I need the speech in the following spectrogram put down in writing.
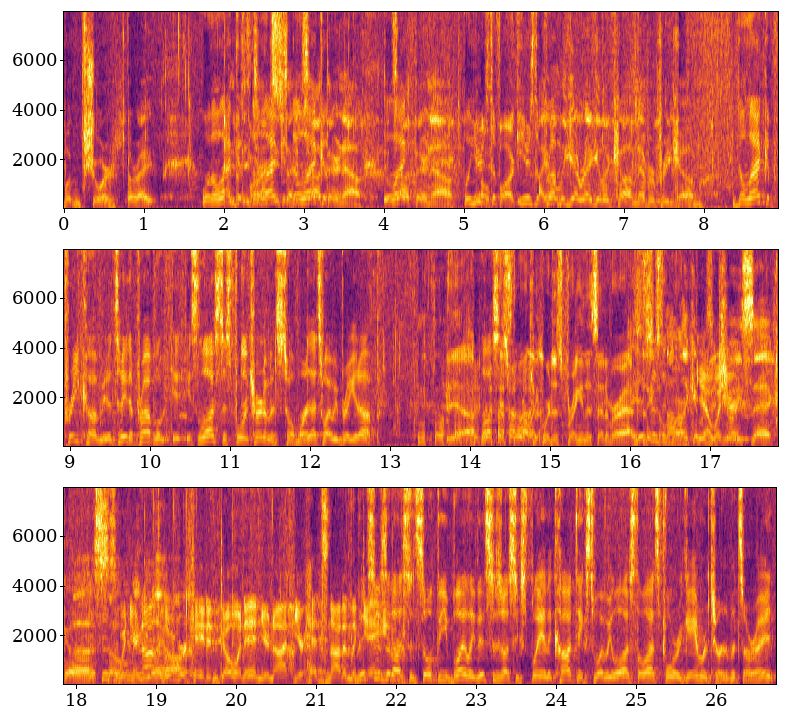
but sure, all right. Well, the lack of It's, the lack, it's, the it's lack out of, there now. the It's lack- out there now. Well, here's Oh, the fuck. here's the problem. I problem. only get regular cum, never pre-cum. the lack of pre-com. I'll tell you the problem. It, it's lost us four tournaments, Tomar. That's why we bring it up. yeah. Lost us It's not like we're just bringing this out of our It's, asses. is- not like it Yeah, was a choice, Zach. Uh, This is, so when you're not lay off. lubricated going in, you're not your head's not in the This game. This isn't us insulting you blindly. This is us explaining the context of why we lost the last four gamer tournaments. All right.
